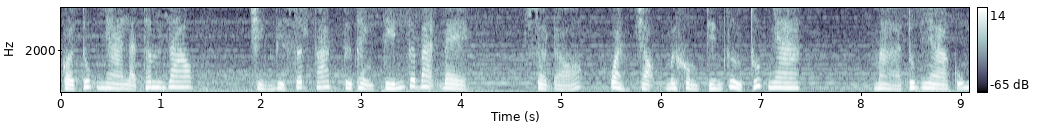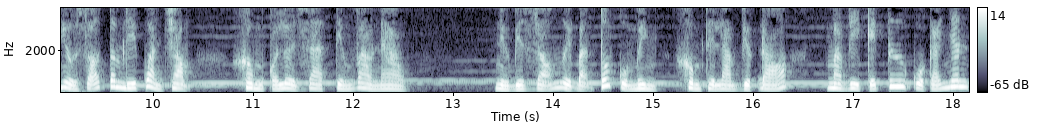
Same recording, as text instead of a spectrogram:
coi Thúc Nha là thâm giao, chính vì xuất phát từ thành tín với bạn bè. Do đó, Quản Trọng mới không tiến cử Thúc Nha. Mà Thúc Nha cũng hiểu rõ tâm lý Quản Trọng, không có lời ra tiếng vào nào. Nếu biết rõ người bạn tốt của mình không thể làm việc đó mà vì cái tư của cá nhân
